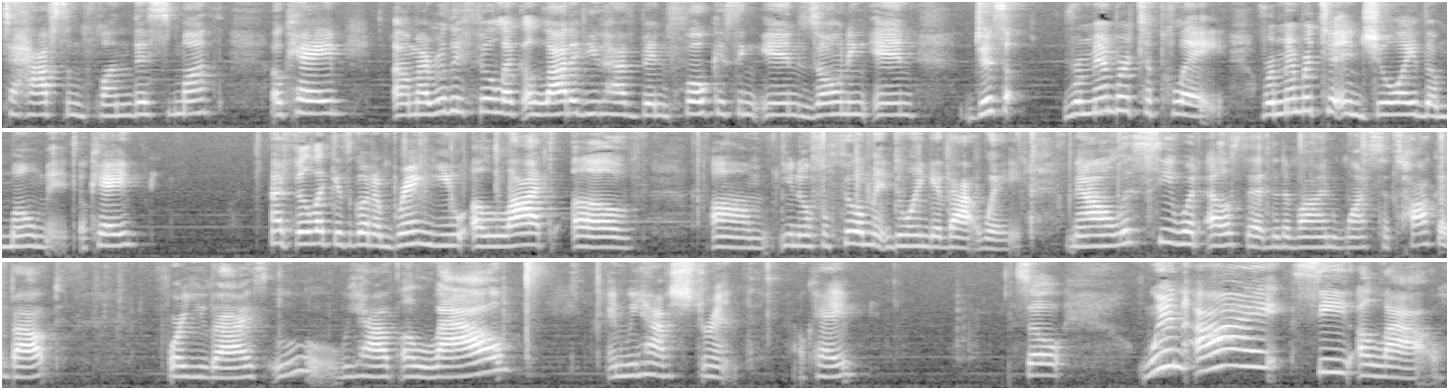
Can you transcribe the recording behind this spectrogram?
to have some fun this month. Okay, um, I really feel like a lot of you have been focusing in, zoning in. Just remember to play. Remember to enjoy the moment, okay? I feel like it's going to bring you a lot of, um, you know, fulfillment doing it that way. Now, let's see what else that the divine wants to talk about for you guys. Ooh, we have allow and we have strength, okay? So when I see allow,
